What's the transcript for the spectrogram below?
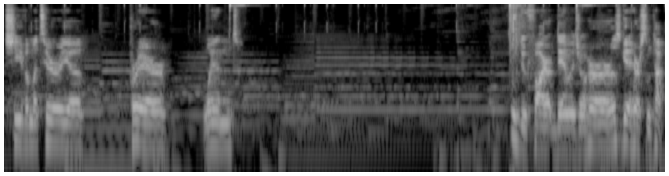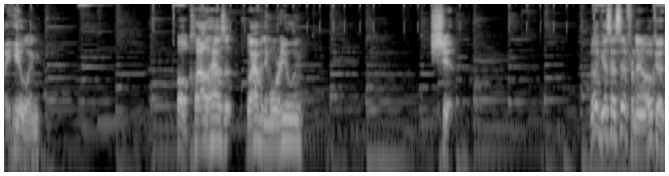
Shiva materia, prayer, wind. We'll do fire up damage on her. Let's get her some type of healing. Oh, Cloud has it. Do I have any more healing? Shit. Well, I guess that's it for now. Okay.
